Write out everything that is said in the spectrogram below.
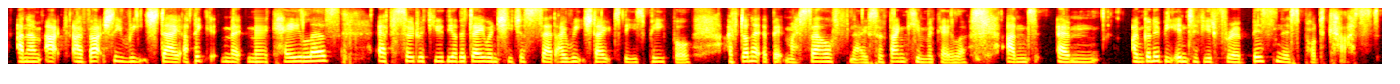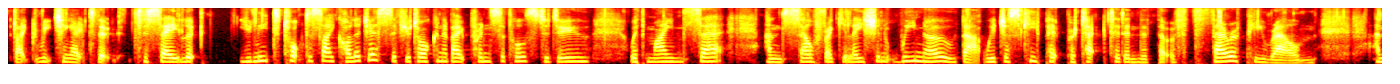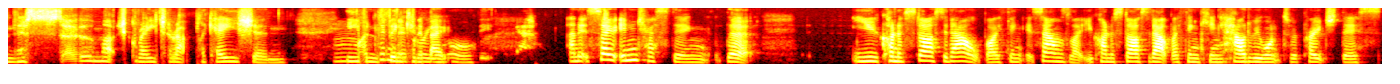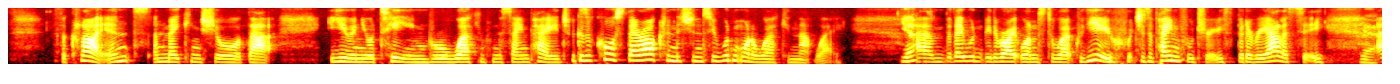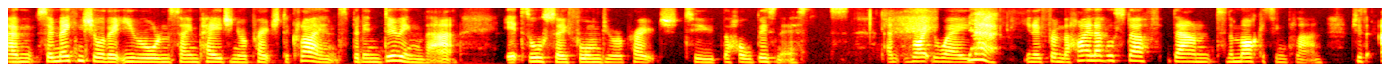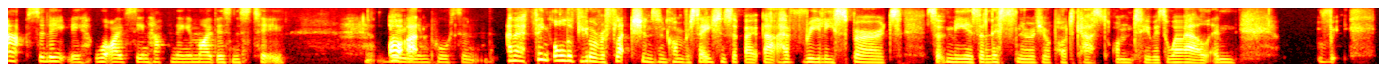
And I'm, I've actually reached out, I think M- Michaela's episode with you the other day when she just said, I reached out to these people. I've done it a bit myself now. So thank you, Michaela. And um, I'm going to be interviewed for a business podcast, like reaching out to, the, to say, look, you need to talk to psychologists if you're talking about principles to do with mindset and self regulation. We know that we just keep it protected in the sort of therapy realm. And there's so much greater application, mm, even thinking about. More. And it's so interesting that you kind of started out by think it sounds like you kind of started out by thinking how do we want to approach this for clients and making sure that you and your team were all working from the same page because of course there are clinicians who wouldn't want to work in that way Yeah. Um, but they wouldn't be the right ones to work with you, which is a painful truth, but a reality. Yeah. Um, so making sure that you are all on the same page in your approach to clients, but in doing that, it's also formed your approach to the whole business. And right the way, yeah. you know, from the high level stuff down to the marketing plan, which is absolutely what I've seen happening in my business too. Oh, Really I- important. And I think all of your reflections and conversations about that have really spurred sort of me as a listener of your podcast onto as well. And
